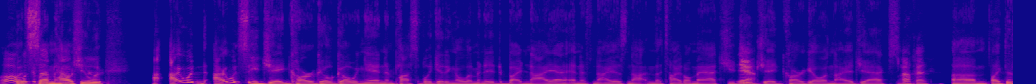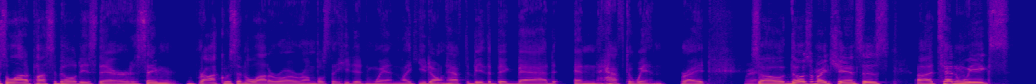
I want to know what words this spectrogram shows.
Oh, but somehow she. Lo- I- I would I would see Jade Cargill going in and possibly getting eliminated by Nia. And if Nia's not in the title match, you do Yeah. Jade Cargill and Nia Jax. Okay. Um, like there's a lot of possibilities there. The Same Brock was in a lot of Royal Rumbles that he didn't win. Like you don't have to be the big bad and have to win, right? Right. So those are my chances. Uh, 10 weeks.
